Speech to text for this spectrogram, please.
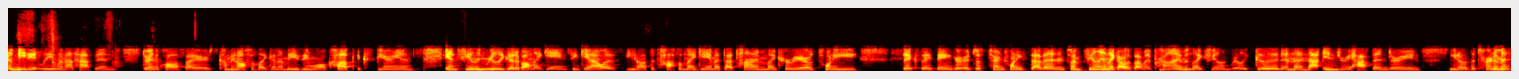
Immediately when that happened during the qualifiers, coming off of like an amazing World Cup experience and feeling really good about my game, thinking I was, you know, at the top of my game at that time in my career. I was 26, I think, or just turned 27. And so I'm feeling like I was at my prime and like feeling really good. And then that injury happened during you know the tournament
